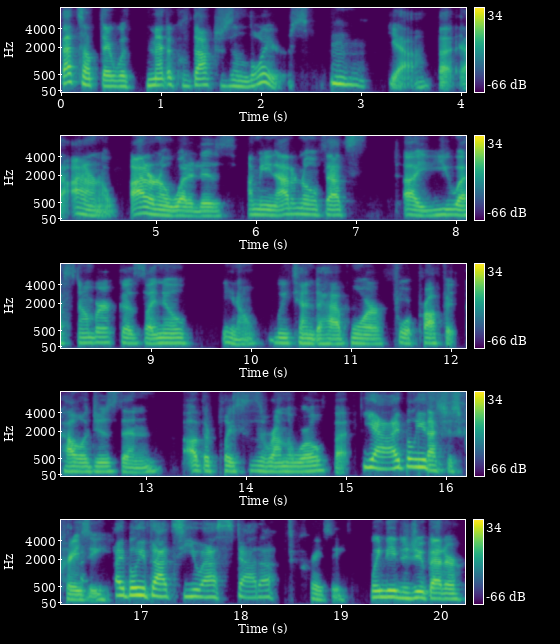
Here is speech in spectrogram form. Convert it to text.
That's up there with medical doctors and lawyers. Mm-hmm yeah but i don't know. I don't know what it is. I mean i don't know if that's a us number because i know you know we tend to have more for-profit colleges than other places around the world but yeah i believe that's just crazy. I believe that's us data. It's crazy. We need to do better.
